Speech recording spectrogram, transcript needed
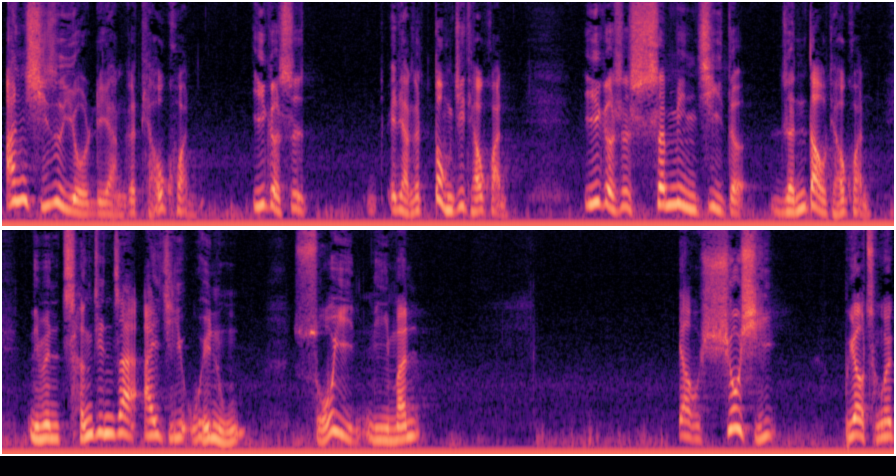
安息日有两个条款，一个是两个动机条款。一个是生命记的人道条款，你们曾经在埃及为奴，所以你们要休息，不要成为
